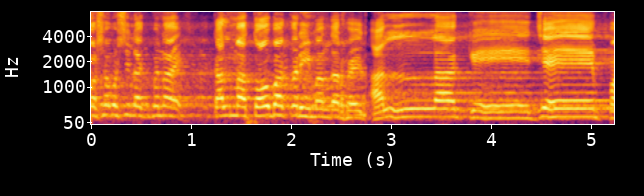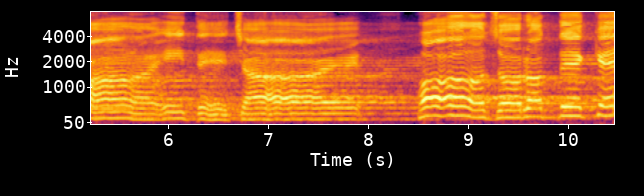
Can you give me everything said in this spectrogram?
বসাবসি লাগবে না, কালমা তওবা করে ইমানদার হয়ে আল্লাহকে যে পাইতে চায় হজরতকে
